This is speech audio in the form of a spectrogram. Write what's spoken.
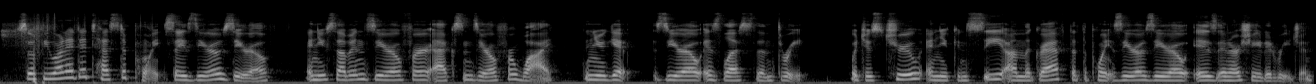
So if you wanted to test a point, say 0, 0, and you sub in 0 for x and 0 for y, then you get 0 is less than 3, which is true, and you can see on the graph that the point 0, 0 is in our shaded region.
